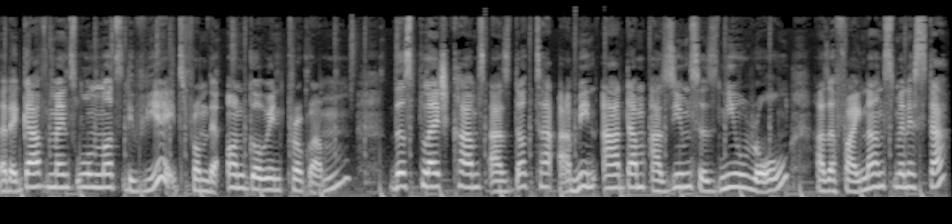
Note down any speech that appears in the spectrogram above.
that the government will not deviate from the ongoing program. This pledge comes as Dr. Amin Adam assumes his new role as a finance minister,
